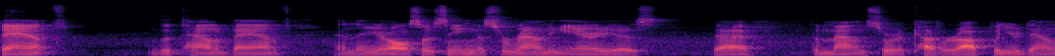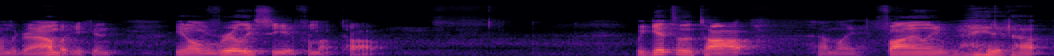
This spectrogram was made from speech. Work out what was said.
Banff the town of Banff and then you're also seeing the surrounding areas that the mountains sort of cover up when you're down on the ground but you can you know really see it from up top. We get to the top I'm like finally we made it up.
